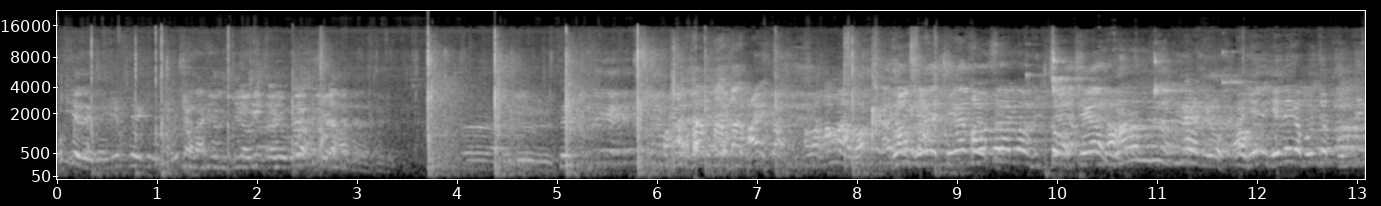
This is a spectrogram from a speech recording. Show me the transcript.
어떻게 돼? 이렇게 이렇게 이렇게 여기 여기 여기 우리가 우리가 하나 둘 셋. 아니 한번 한번 해봐. 형 제가 제가 파워스라고 제가 제가 하나 둘은 우리가 해야 돼요. 아 얘, 얘네가 먼저 던진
